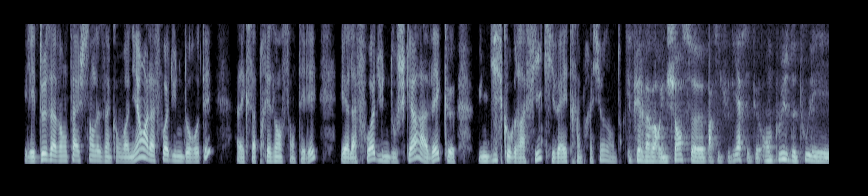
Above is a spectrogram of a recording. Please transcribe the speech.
les deux avantages sans les inconvénients, à la fois d'une Dorothée avec sa présence en télé et à la fois d'une Douchka avec euh, une discographie qui va être impressionnante. Et puis elle va avoir une chance euh, particulière, c'est que en plus de tous les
